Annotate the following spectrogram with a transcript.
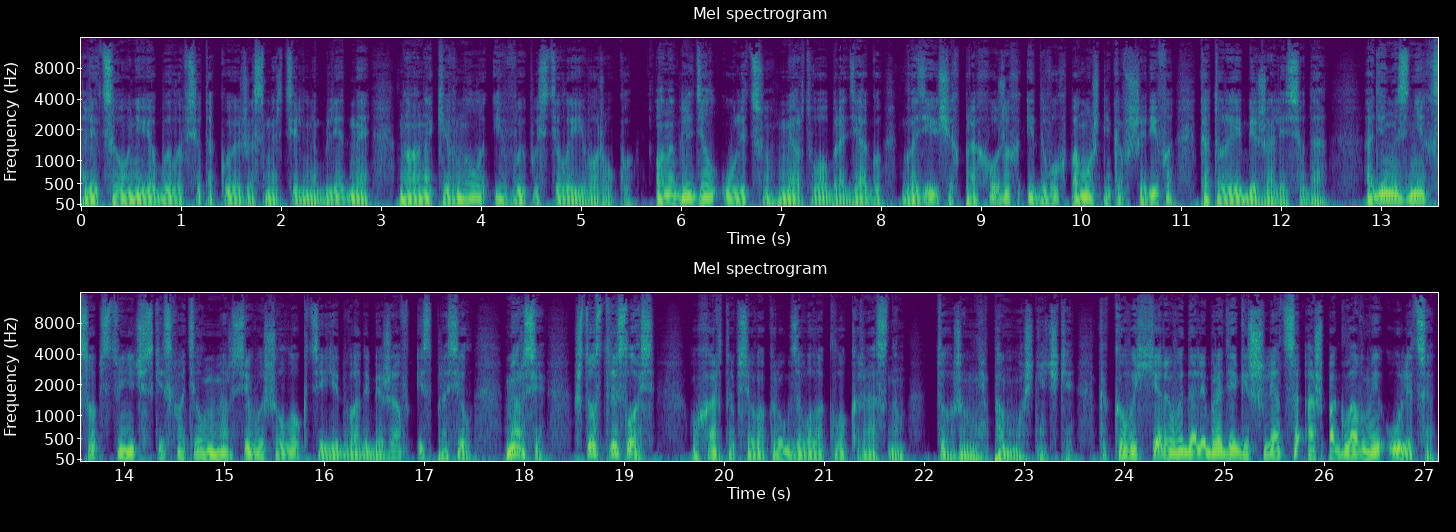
Лицо у нее было все такое же смертельно бледное, но она кивнула и выпустила его руку. Он оглядел улицу, мертвого бродягу, глазеющих прохожих и двух помощников шерифа, которые бежали сюда. Один из них собственнически схватил Мерси выше локти, едва добежав, и спросил «Мерси, что стряслось?» У Харта все вокруг заволокло красным. Тоже мне помощнички. Какого хера вы дали бродяге шляться аж по главной улице?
